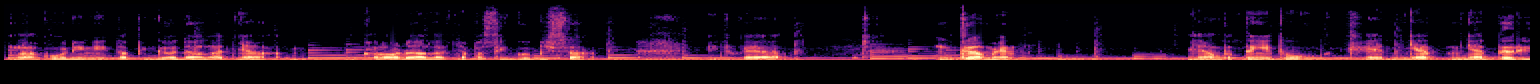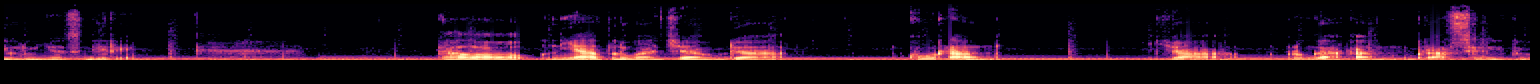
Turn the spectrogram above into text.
ngelakuin ini tapi nggak ada alatnya. Kalau ada alatnya pasti gue bisa. Itu kayak enggak men yang penting itu kayak niat niat dari lu nya sendiri. Kalau niat lu aja udah kurang ya lu nggak akan berhasil itu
